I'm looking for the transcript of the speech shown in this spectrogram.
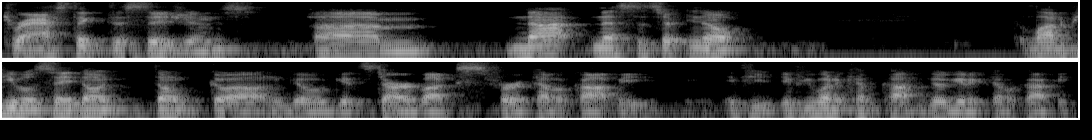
drastic decisions. Um, not necessarily, you know, a lot of people say don't don't go out and go get Starbucks for a cup of coffee. If you if you want a cup of coffee, go get a cup of coffee.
